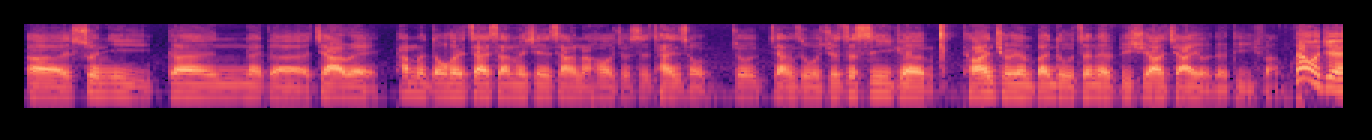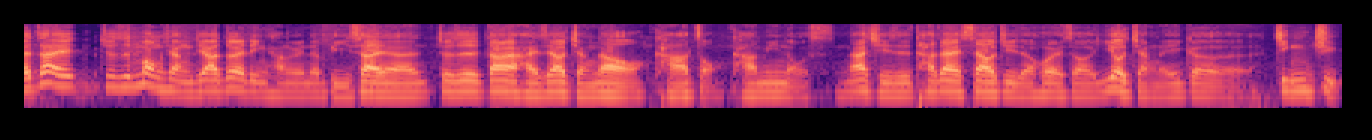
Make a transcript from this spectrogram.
呃顺义跟那个嘉瑞，他们都会在三分线上，然后就是摊手就这样子。我觉得这是一个台湾球员本土真的必须要加油的地方。但我觉得在就是梦想家对领航员的比赛呢，就是当然还是要讲到卡总卡米诺斯。那其实他在赛后记者会的时候又讲了一个金句，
